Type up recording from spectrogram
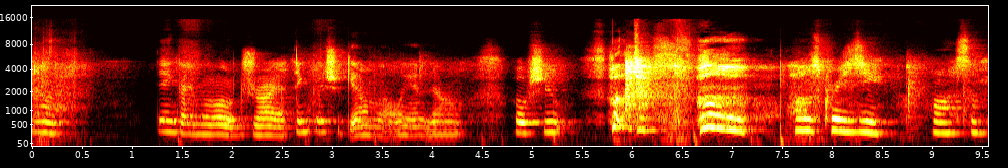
Uh, I think I'm a little dry. I think I should get on the land now. Oh shoot. that was crazy. Awesome.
